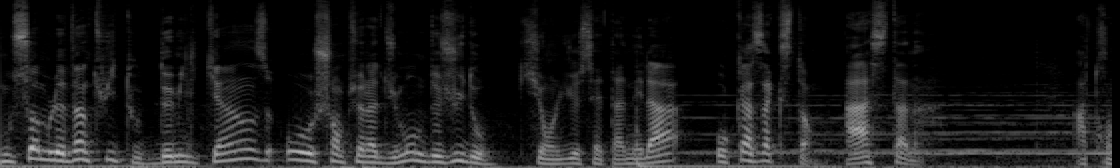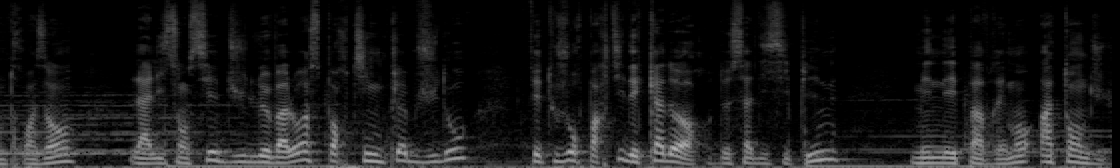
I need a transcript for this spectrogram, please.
Nous sommes le 28 août 2015 au championnat du monde de judo qui ont lieu cette année-là au Kazakhstan, à Astana. À 33 ans, la licenciée du Levallois Sporting Club Judo fait toujours partie des cadors de sa discipline, mais n'est pas vraiment attendue.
